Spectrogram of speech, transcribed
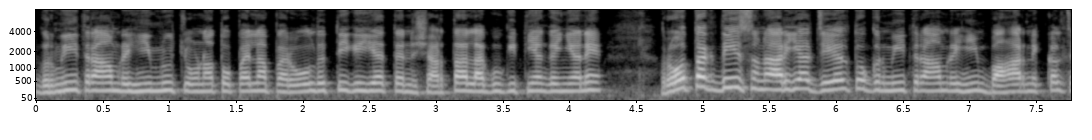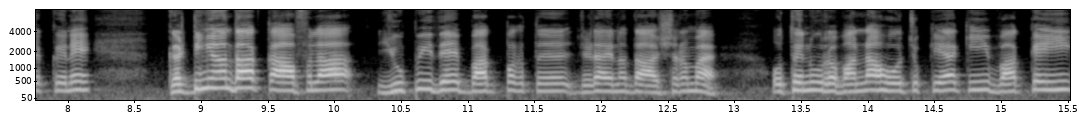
ਗੁਰਮੀਤ ਰਾਮ ਰਹੀਮ ਨੂੰ ਚੋਣਾਂ ਤੋਂ ਪਹਿਲਾਂ ਪੈਰੋਲ ਦਿੱਤੀ ਗਈ ਹੈ। ਤਿੰਨ ਸ਼ਰਤਾਂ ਲਾਗੂ ਕੀਤੀਆਂ ਗਈਆਂ ਨੇ। ਰੋਹਤਕ ਦੀ ਸੁਨਾਰੀਆ ਜੇਲ੍ਹ ਤੋਂ ਗੁਰਮੀਤ ਰਾਮ ਰਹੀਮ ਬਾਹਰ ਨਿਕਲ ਚੁੱਕੇ ਨੇ। ਗੱਡੀਆਂ ਦਾ ਕਾਫਲਾ ਯੂਪੀ ਦੇ ਬਾਗ ਜਿਹੜਾ ਇਹਨਾਂ ਦਾ ਆਸ਼ਰਮ ਹੈ, ਉੱਥੇ ਨੂੰ ਰਵਾਨਾ ਹੋ ਚੁੱਕਿਆ ਕਿ ਵਾਕਈ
